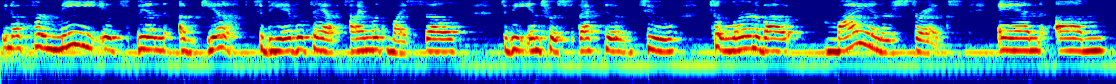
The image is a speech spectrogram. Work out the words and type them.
you know, for me, it's been a gift to be able to have time with myself, to be introspective, to to learn about my inner strengths. And um,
